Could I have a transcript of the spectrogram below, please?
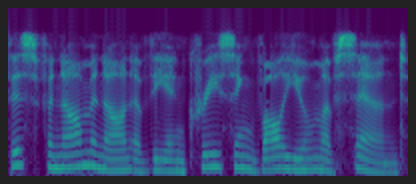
This phenomenon of the increasing volume of sand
